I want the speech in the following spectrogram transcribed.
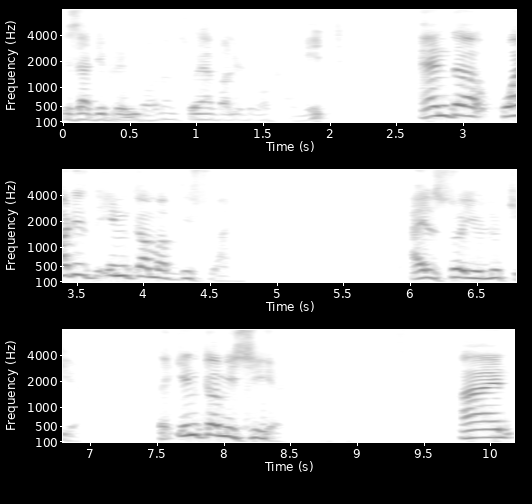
These are different models. We have already worked on it. And what is the income of this one? I'll show you, look here. The income is here. And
